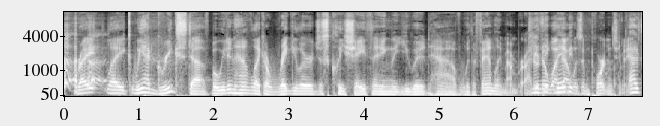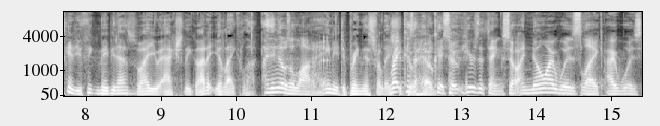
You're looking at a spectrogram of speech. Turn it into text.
right? Like we had Greek stuff, but we didn't have like a regular just cliche thing that you would have with a family member. I don't know why maybe- that was important to me. I was gonna. Do you think maybe that's why you actually got it? You're like, look, I think that was a lot of I it. need to bring this relationship. Right, because to a head. okay, so here's the thing. So I know I was like I was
